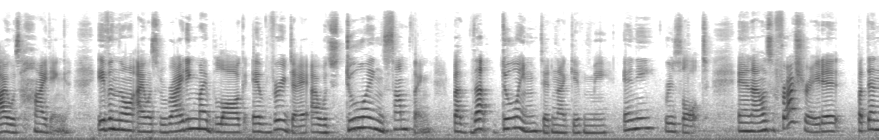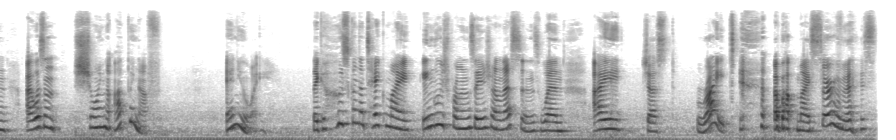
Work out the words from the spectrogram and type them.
I was hiding. Even though I was writing my blog every day, I was doing something, but that doing did not give me any result. And I was frustrated, but then I wasn't showing up enough anyway. Like, who's gonna take my English pronunciation lessons when I just write about my service?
